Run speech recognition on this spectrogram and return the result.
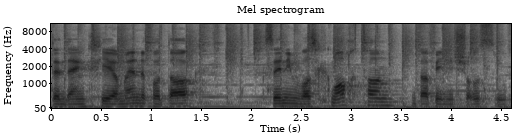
Dann denke ich am Ende des Tages, sehe ich, was ich gemacht habe und da bin ich stolz drauf.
